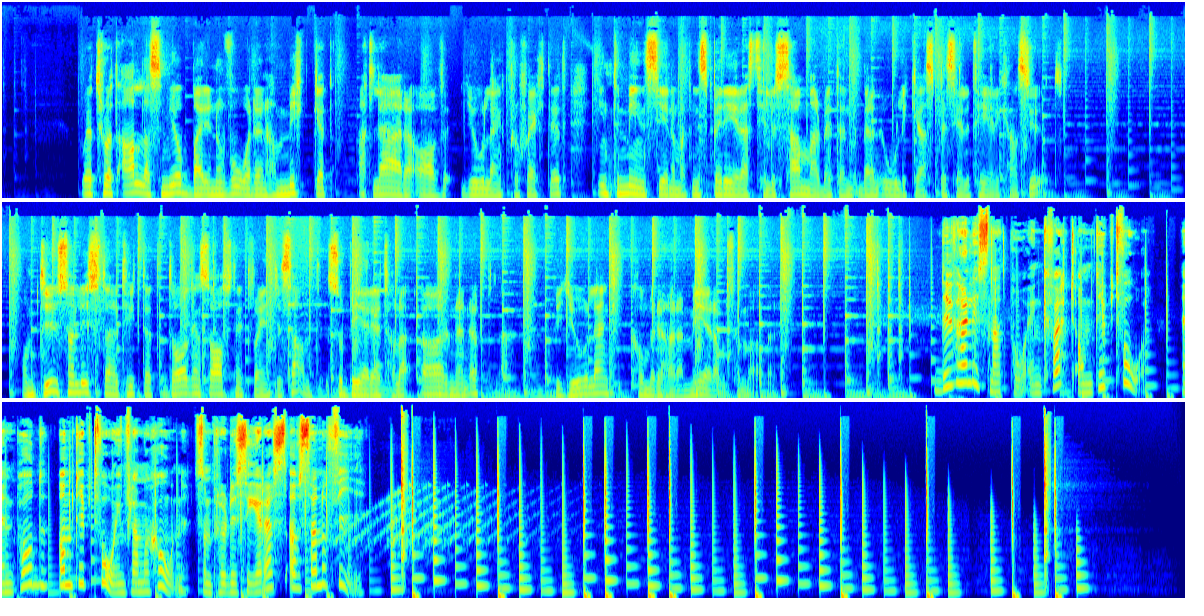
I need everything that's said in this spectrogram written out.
Och jag tror att alla som jobbar inom vården har mycket att lära av ULANC-projektet, inte minst genom att inspireras till hur samarbeten mellan olika specialiteter kan se ut. Om du som lyssnare tyckte att dagens avsnitt var intressant så ber jag att hålla öronen öppna. För ULANC kommer du höra mer om framöver. Du har lyssnat på En kvart om typ 2, en podd om typ 2-inflammation som produceras av Sanofi.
